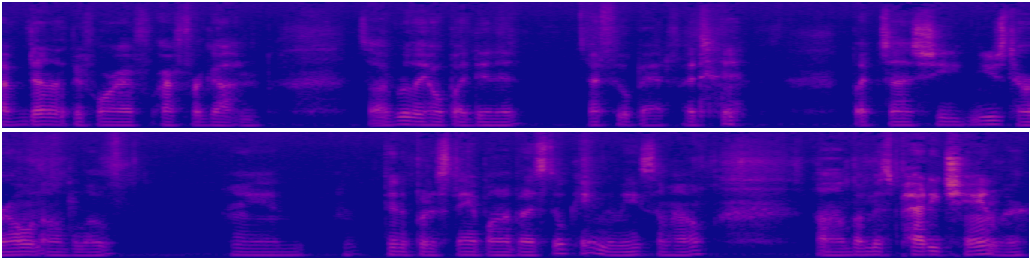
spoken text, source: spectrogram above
I've done it before. I've I've forgotten, so I really hope I didn't. I feel bad if I did, but uh, she used her own envelope and didn't put a stamp on it, but it still came to me somehow. Um, by Miss Patty Chandler.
